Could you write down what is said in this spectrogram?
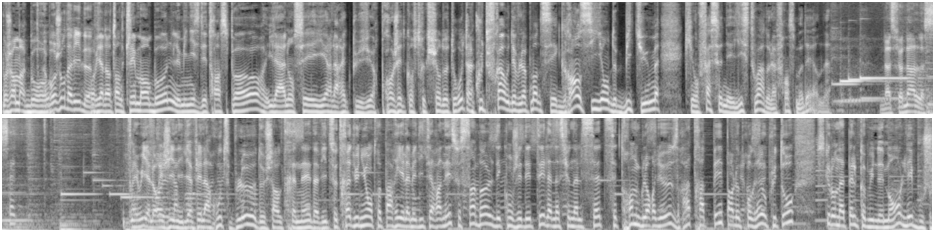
Bonjour Marc Bourreau. Ah, bonjour David. On vient d'entendre Clément Beaune, le ministre des Transports. Il a annoncé hier l'arrêt de plusieurs projets de construction d'autoroutes, un coup de frein au développement de ces grands sillons de bitume qui ont façonné l'histoire de la France moderne. National 7. Et oui, à l'origine, il y avait la route bleue de Charles Trenet, David. Ce trait d'union entre Paris et la Méditerranée, ce symbole des congés d'été, la Nationale 7, ces 30 glorieuses rattrapées par le progrès, ou plutôt ce que l'on appelle communément les bouchons.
